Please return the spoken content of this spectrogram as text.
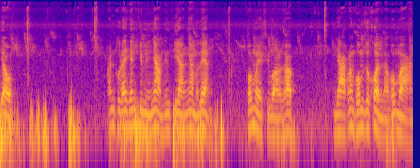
มาค้างก็เจ้าอันผู้ใดเห็นคลิปนี้ย่ามถึงเที่ยงย่ามมาแรงผมอยากสิบอกครับ อยากน้ำผมทุกคนแหละผมวาน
